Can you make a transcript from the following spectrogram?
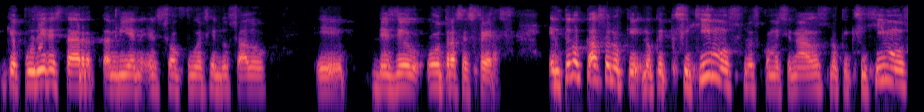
y que pudiera estar también el software siendo usado eh, desde otras esferas. En todo caso, lo que, lo que exigimos los comisionados, lo que exigimos,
